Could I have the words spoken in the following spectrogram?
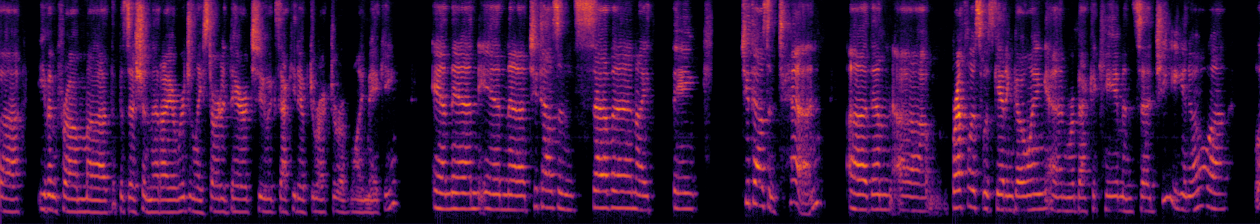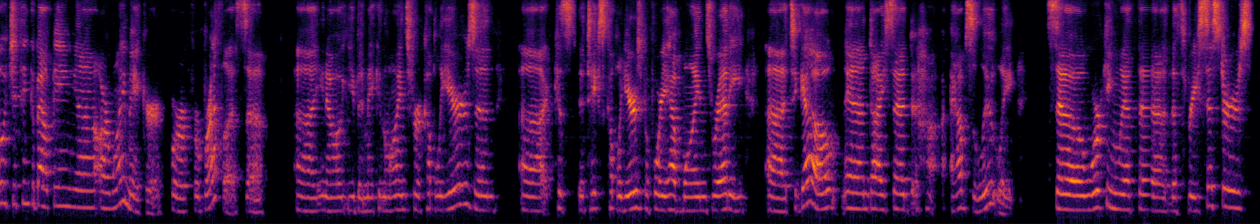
even from uh, the position that I originally started there to executive director of winemaking. And then in uh, 2007, I think 2010, uh, then um, Breathless was getting going, and Rebecca came and said, "Gee, you know, uh, what would you think about being uh, our winemaker for for Breathless? Uh, you know, you've been making the wines for a couple of years, and because it takes a couple of years before you have wines ready." uh, to go. And I said, absolutely. So working with the, the three sisters,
